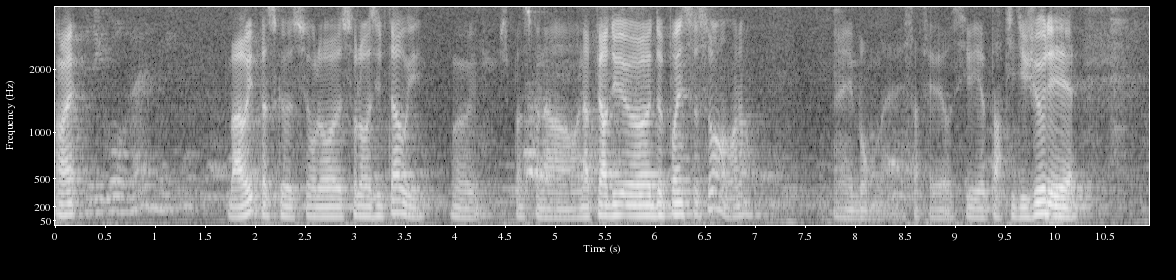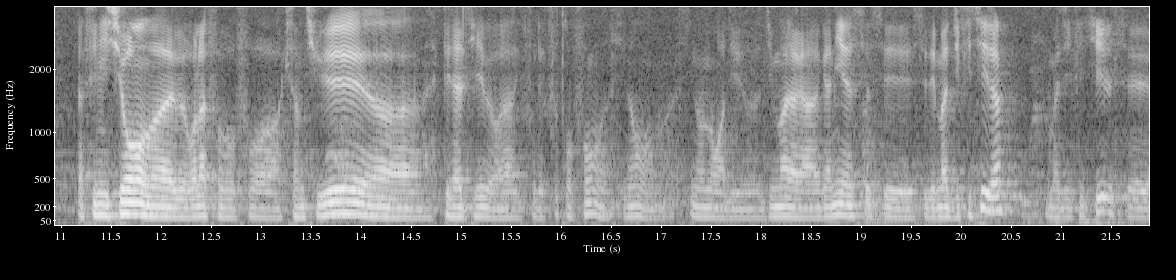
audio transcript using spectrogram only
Ouais. Bah oui, parce que sur le, sur le résultat, oui. Oui, oui. Je pense qu'on a, on a perdu euh, deux points ce soir. Voilà. Et bon, bah, ça fait aussi partie du jeu. Les, la finition, euh, voilà, faut, faut accentuer. euh, les pénalties, ben voilà, il faut les foutre au fond. hein, Sinon, sinon on aura du, du mal à gagner. C'est- des matchs difficiles. Hein. Des matchs difficiles, c'est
